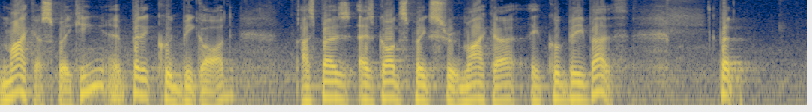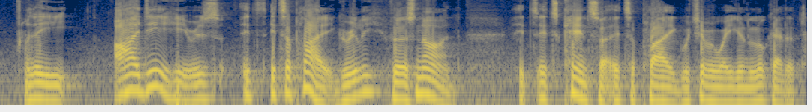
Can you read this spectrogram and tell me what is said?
Micah speaking, uh, but it could be God. I suppose as God speaks through Micah, it could be both. But the idea here is it's, it's a plague, really. Verse 9. It's, it's cancer, it's a plague, whichever way you're going to look at it.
